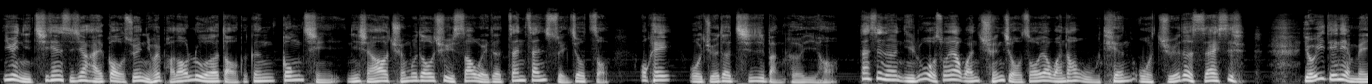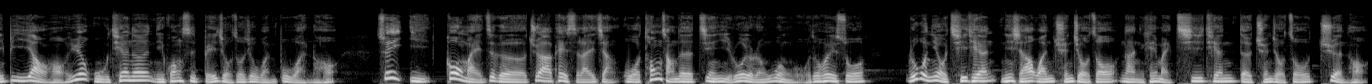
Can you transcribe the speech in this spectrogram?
因为你七天时间还够，所以你会跑到鹿儿岛跟宫崎，你想要全部都去稍微的沾沾水就走，OK？我觉得七日版可以哈。但是呢，你如果说要玩全九州，要玩到五天，我觉得实在是 有一点点没必要哈，因为五天呢，你光是北九州就玩不完了哈。所以以购买这个 JR Pass 来讲，我通常的建议，如果有人问我，我都会说，如果你有七天，你想要玩全九州，那你可以买七天的全九州券哈。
